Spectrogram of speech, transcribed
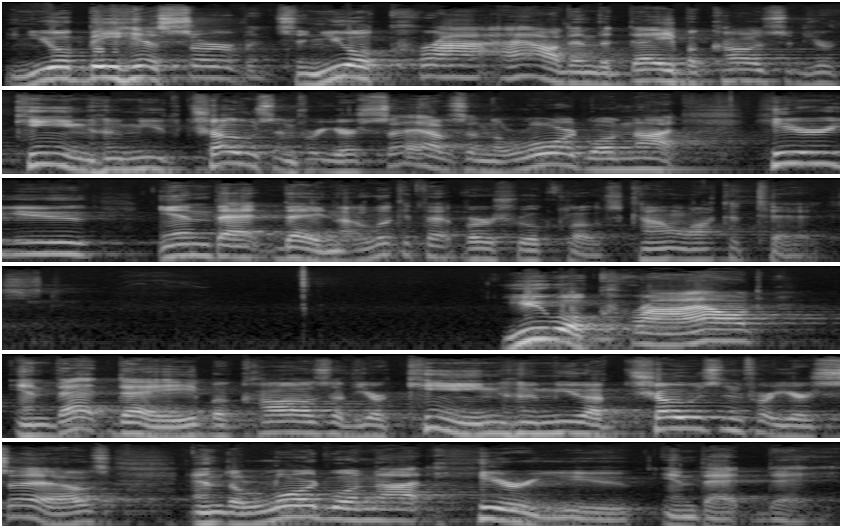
and you'll be his servants, and you'll cry out in the day because of your king whom you've chosen for yourselves, and the Lord will not hear you in that day. Now look at that verse real close, kind of like a text. You will cry out in that day because of your king whom you have chosen for yourselves, and the Lord will not hear you in that day.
